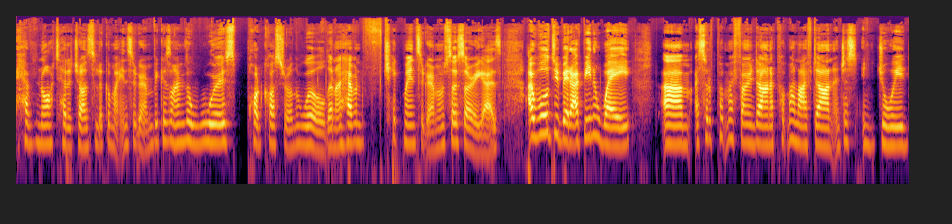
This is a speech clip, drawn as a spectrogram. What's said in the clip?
have not had a chance to look at my Instagram because I'm the worst podcaster on the world and I haven't checked my Instagram. I'm so sorry, guys. I will do better. I've been away. Um, I sort of put my phone down, I put my life down, and just enjoyed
